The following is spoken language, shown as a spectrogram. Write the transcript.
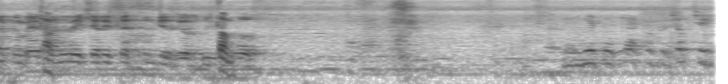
Takın beyefendi ve içeriği sessiz geziyoruz. Bilginiz Tamam. olsun. Çok şeyler.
